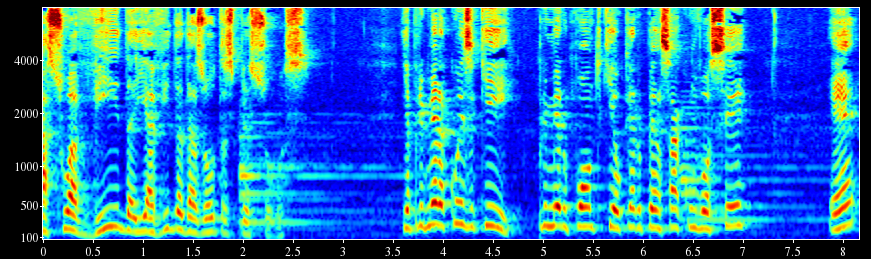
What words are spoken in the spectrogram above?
a sua vida e a vida das outras pessoas. E a primeira coisa que, primeiro ponto que eu quero pensar com você é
